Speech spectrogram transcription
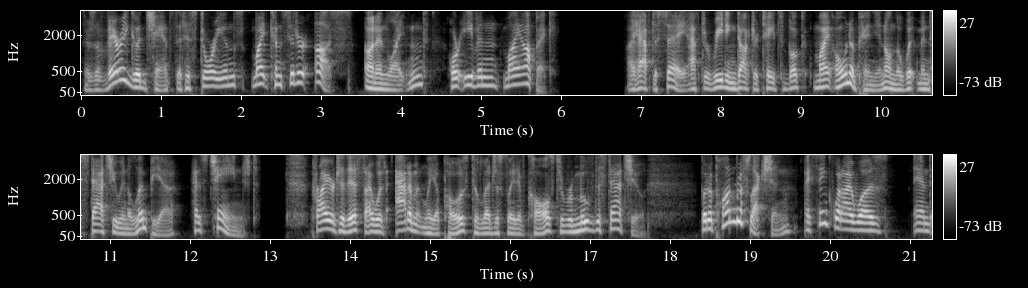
there's a very good chance that historians might consider us unenlightened or even myopic. I have to say, after reading Dr. Tate's book, my own opinion on the Whitman statue in Olympia has changed. Prior to this, I was adamantly opposed to legislative calls to remove the statue. But upon reflection, I think what I was, and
